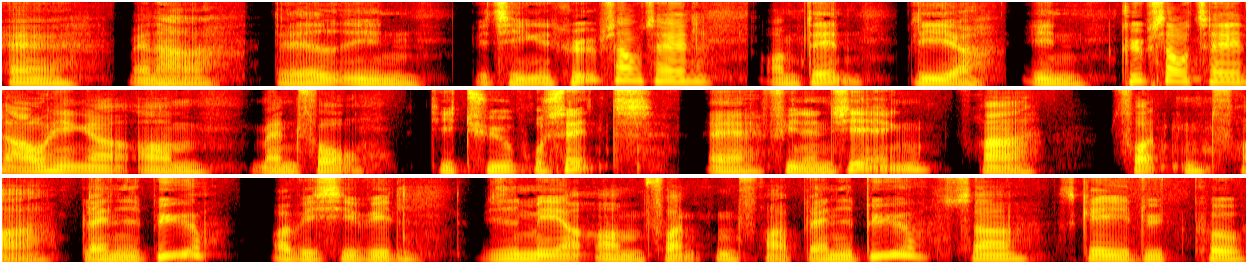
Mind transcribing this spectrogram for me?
at man har lavet en betinget købsaftale. Om den bliver en købsaftale afhænger om man får de 20 procent af finansieringen fra fonden fra blandede byer. Og hvis I vil vide mere om fonden fra blandede byer, så skal I lytte på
